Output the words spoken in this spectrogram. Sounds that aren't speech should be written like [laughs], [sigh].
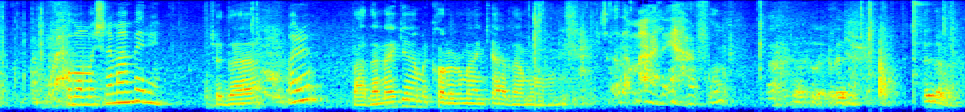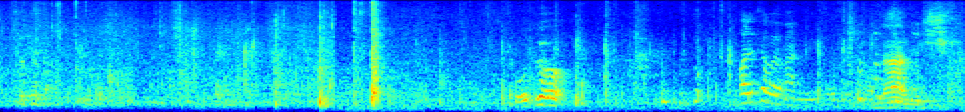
خب با ماشین من بریم. چه ده؟ آره. بعدا نگه همه کارا رو من کردم. و شدم محله حرفون بده من. من حالا تو به من میگی. نه میشه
